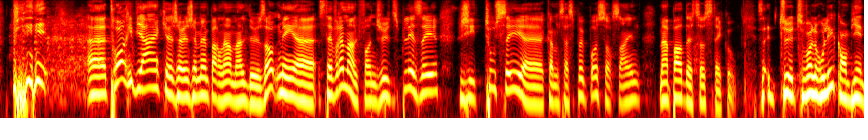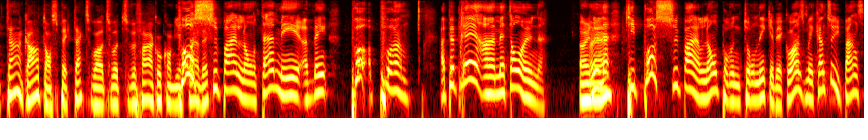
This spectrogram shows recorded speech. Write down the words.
Puis euh, Trois-Rivières, que j'avais jamais parlé en mal d'eux autres, mais euh, c'était vraiment le fun. J'ai eu du plaisir. J'ai toussé euh, comme ça se peut pas sur scène, mais à part de ça, c'était cool. tu, vas le rouler combien de temps encore, ton spectacle? Tu, vas, tu, vas, tu veux faire encore combien de temps avec? Pas super longtemps, mais ben, pas, pas, à peu près, mettons, un an. Un, an. Qui est pas super long pour une tournée québécoise, mais quand tu y penses,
